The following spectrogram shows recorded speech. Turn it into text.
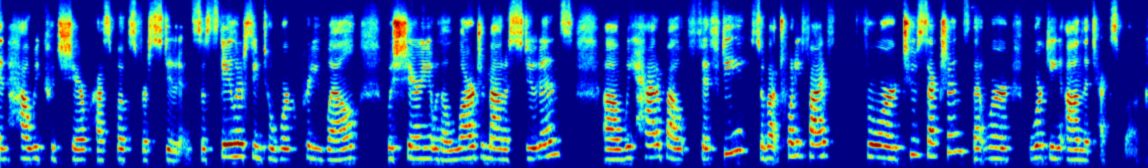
in how we could share Pressbooks for students. So Scalar seemed to work pretty well with sharing it with a large amount of students. Uh, we had about 50, so about 25 for two sections that were working on the textbook.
